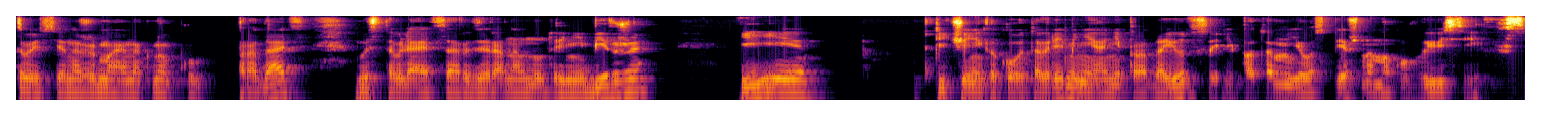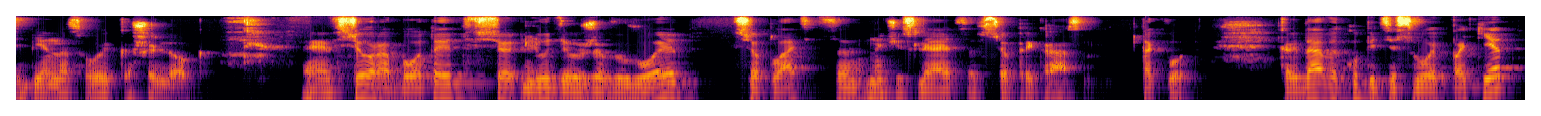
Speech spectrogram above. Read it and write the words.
То есть я нажимаю на кнопку продать, выставляются ордера на внутренней бирже и в течение какого-то времени они продаются и потом я успешно могу вывести их себе на свой кошелек. Э, все работает, все, люди уже выводят, все платится, начисляется, все прекрасно. Так вот, когда вы купите свой пакет,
